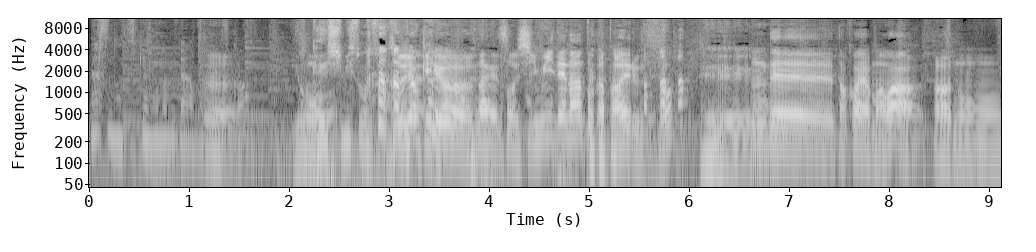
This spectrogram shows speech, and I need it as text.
ナスの漬物みたいなもうのですか、ん、え余計染みそうですね。余計うん。なんかそのシミでなんとか耐えるんでしょ？で高山はあの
